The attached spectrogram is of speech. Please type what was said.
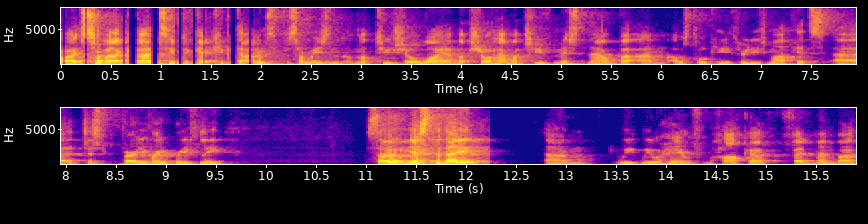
All right, sorry about that, guys. I seem to get kicked out for some reason. I'm not too sure why. I'm not sure how much you've missed now, but um, I was talking you through these markets uh, just very, very briefly. So yesterday, um, we, we were hearing from Harker, Fed member,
